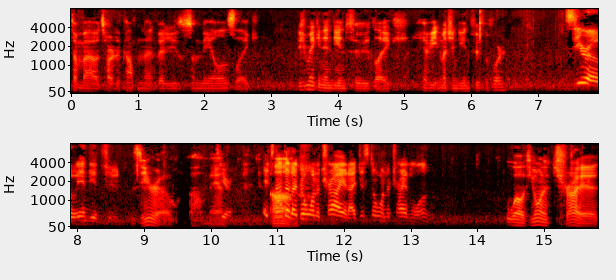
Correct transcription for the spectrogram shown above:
Talking about how it's hard to complement veggies with some meals. Like, if you're making Indian food, like, have you eaten much Indian food before? Zero Indian food. Zero. Oh man. Zero. It's not that Um, I don't want to try it. I just don't want to try it alone. Well, if you want to try it,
